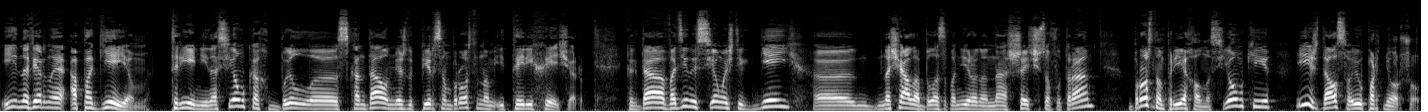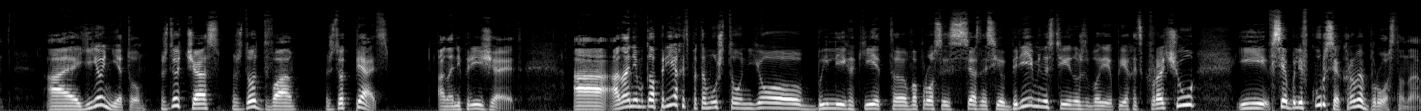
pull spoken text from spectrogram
И, наверное, апогеем трений на съемках был э, скандал между Пирсом Бростоном и Терри Хэтчер, когда в один из съемочных дней э, начало было запланировано на 6 часов утра, Бростон приехал на съемки и ждал свою партнершу. А ее нету. Ждет час, ждет два, ждет пять. Она не приезжает. А она не могла приехать, потому что у нее были какие-то вопросы, связанные с ее беременностью, ей нужно было поехать к врачу, и все были в курсе, кроме Бростона.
